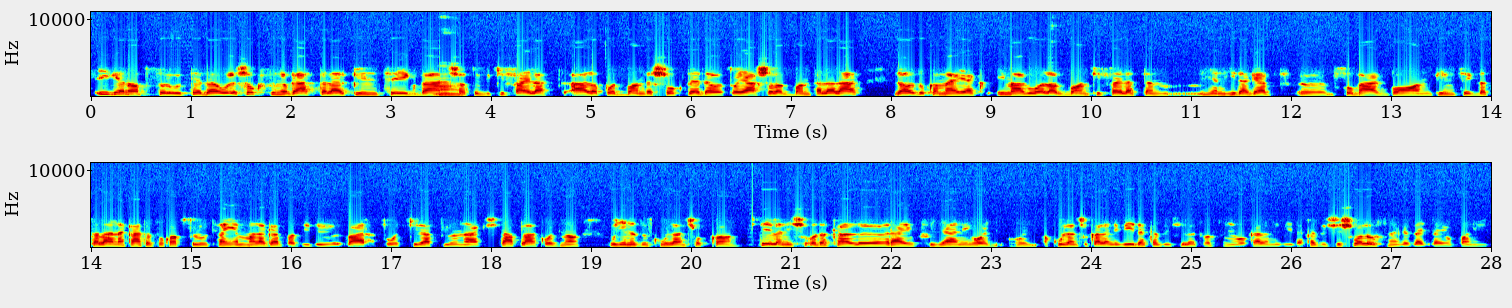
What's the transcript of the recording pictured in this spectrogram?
Igen, abszolút. Például sok szúnyog áttelel pincékben, mm. stb. kifejlett állapotban, de sok például tojásalakban telel át, de azok, amelyek imágó alakban kifejletten ilyen hidegebb ö, szobákban, pincékbe telelnek át, azok abszolút helyen melegebb az idő, várható, hogy kirepülnek és táplálkoznak, ugyanez a kullancsokkal. Télen is oda kell rájuk figyelni, hogy, hogy a kullancsok elleni védekezés, illetve a szúnyogok elleni védekezés, és valószínűleg ez egyre jobban így,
